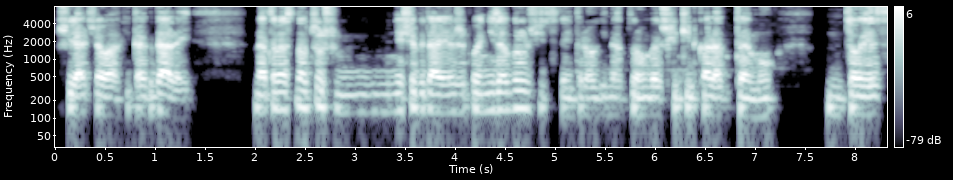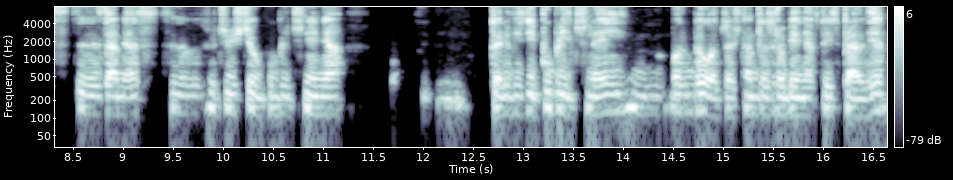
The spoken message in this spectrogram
przyjaciołach i tak dalej. Natomiast, no cóż, mnie się wydaje, że powinni zawrócić z tej drogi, na którą weszli kilka lat temu. To jest zamiast rzeczywiście upublicznienia telewizji publicznej, bo było coś tam do zrobienia w tej sprawie,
